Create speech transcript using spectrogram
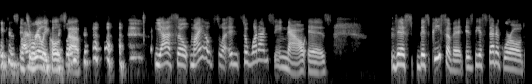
it can It's really cool quickly. stuff. yeah. So my hopes, and so what I'm seeing now is this this piece of it is the aesthetic world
